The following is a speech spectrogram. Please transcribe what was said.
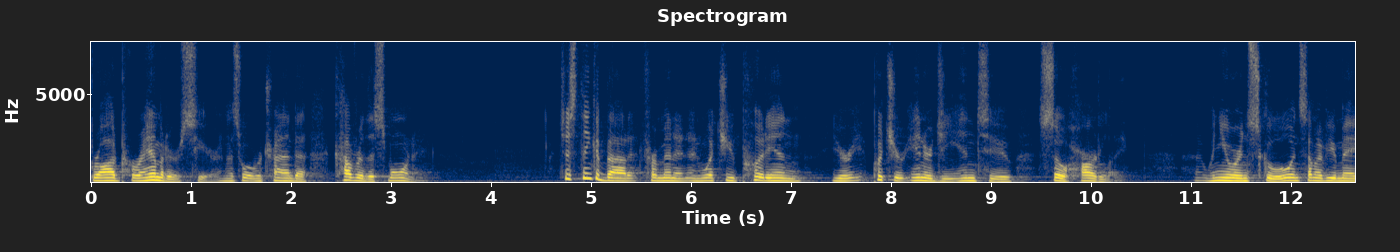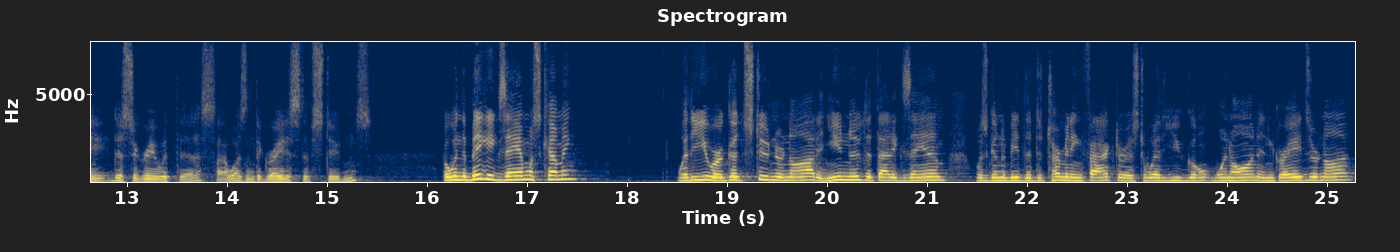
broad parameters here, and that's what we're trying to cover this morning. Just think about it for a minute and what you put in your put your energy into so heartily. Uh, when you were in school, and some of you may disagree with this, I wasn't the greatest of students, but when the big exam was coming, whether you were a good student or not, and you knew that that exam was going to be the determining factor as to whether you go, went on in grades or not,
